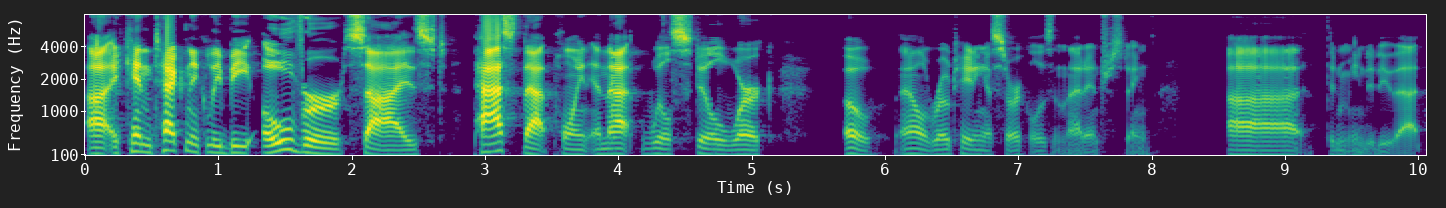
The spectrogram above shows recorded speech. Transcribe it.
uh, it can technically be oversized past that point, and that will still work Oh, well, rotating a circle isn't that interesting. Uh, didn't mean to do that.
